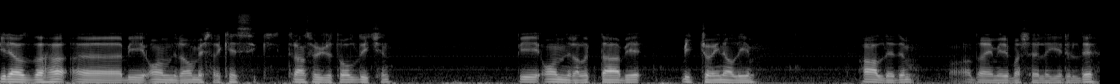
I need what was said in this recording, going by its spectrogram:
biraz daha e, bir 10 lira 15 lira kesik transfer ücreti olduğu için bir 10 liralık daha bir Bitcoin alayım. Al dedim. O da emiri başarıyla girildi.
